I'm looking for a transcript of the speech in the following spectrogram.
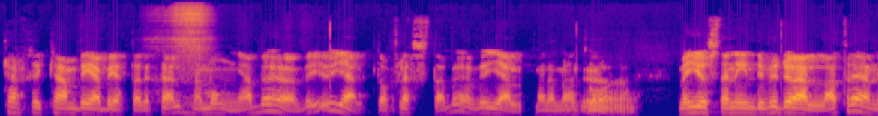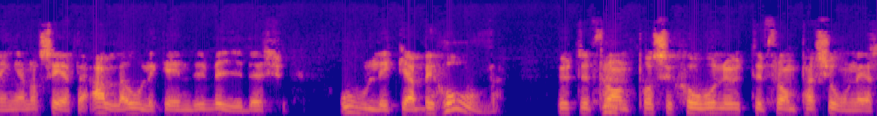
kanske kan bearbeta det själv, men många behöver ju hjälp. De flesta behöver hjälp med det mentala. Ja. Men just den individuella träningen och se till alla olika individers olika behov utifrån position, utifrån personlighet.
